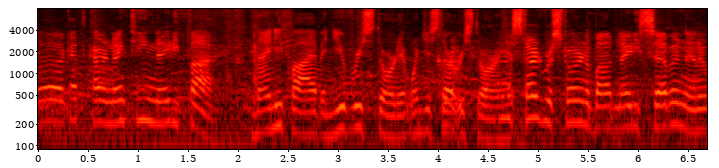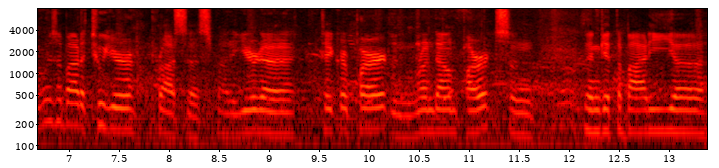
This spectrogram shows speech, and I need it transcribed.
Uh, I got the car in 1995. 95, and you've restored it. When did you start Correct. restoring I it? started restoring about 97, and it was about a two-year process. About a year to take her apart and run down parts, and then get the body uh,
